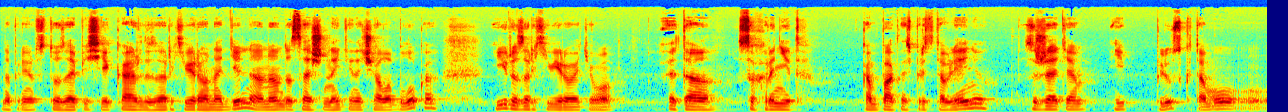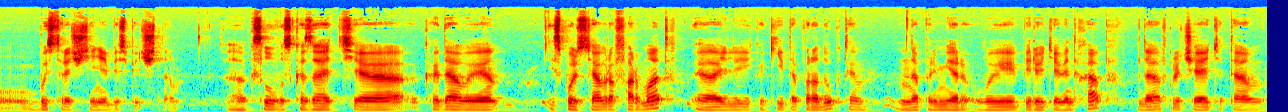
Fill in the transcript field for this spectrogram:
например, 100 записей, каждый заархивирован отдельно, нам достаточно найти начало блока и разархивировать его. Это сохранит компактность представления, сжатия и Плюс к тому быстрое чтение обеспечит нам. А, к слову сказать, э, когда вы используете авроформат э, или какие-то продукты, например, вы берете Event да, включаете там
